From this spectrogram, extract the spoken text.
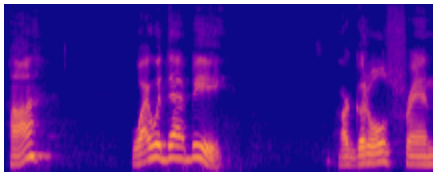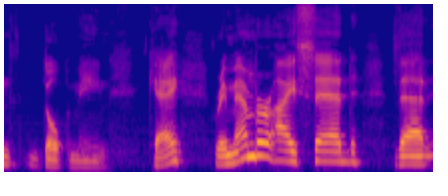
Huh? Why would that be? Our good old friend, dopamine. Okay? Remember, I said that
